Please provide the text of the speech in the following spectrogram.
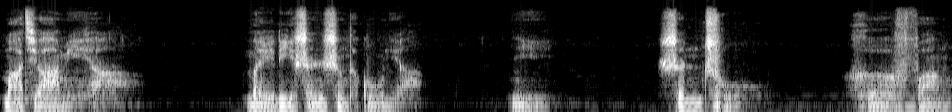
玛吉阿米呀，美丽神圣的姑娘，你身处何方？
